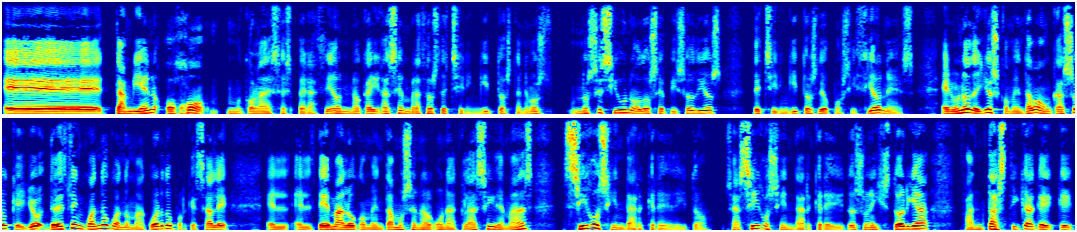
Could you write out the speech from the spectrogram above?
Eh, también, ojo, con la desesperación, no caigas en brazos de chiringuitos. Tenemos, no sé si uno o dos episodios de chiringuitos de oposiciones. En uno de ellos comentaba un caso que yo, de vez en cuando, cuando me acuerdo, porque sale el, el tema, lo comentamos en alguna clase y demás, sigo sin dar crédito. O sea, sigo sin dar crédito. Es una historia fantástica que, que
